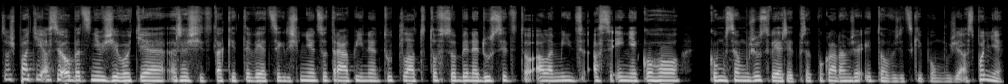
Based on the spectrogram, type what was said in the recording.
Což platí asi obecně v životě řešit taky ty věci, když mě něco trápí, netutlat to v sobě, nedusit to, ale mít asi i někoho, komu se můžu svěřit. Předpokládám, že i to vždycky pomůže, aspoň mě.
